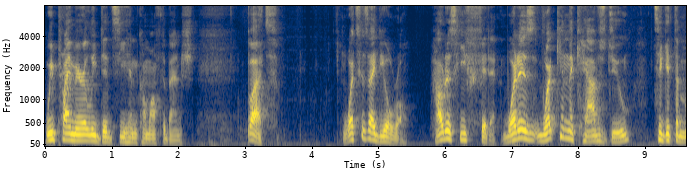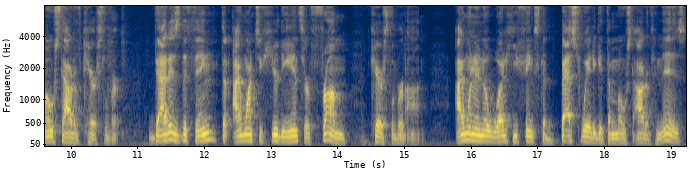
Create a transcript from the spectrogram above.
we primarily did see him come off the bench. But what's his ideal role? How does he fit in? What is what can the Cavs do to get the most out of Caris LeVert? That is the thing that I want to hear the answer from Caris LeVert on. I want to know what he thinks the best way to get the most out of him is.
